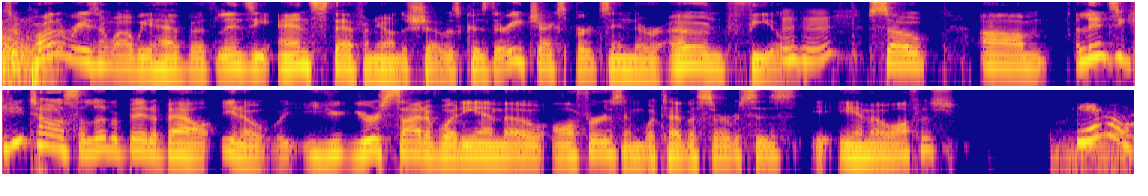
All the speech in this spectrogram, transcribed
So part of the reason why we have both Lindsay and Stephanie on the show is because they're each experts in their own field. Mm-hmm. So, um, Lindsay, could you tell us a little bit about you know y- your side of what EMO offers and what type of services EMO offers? Yeah.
